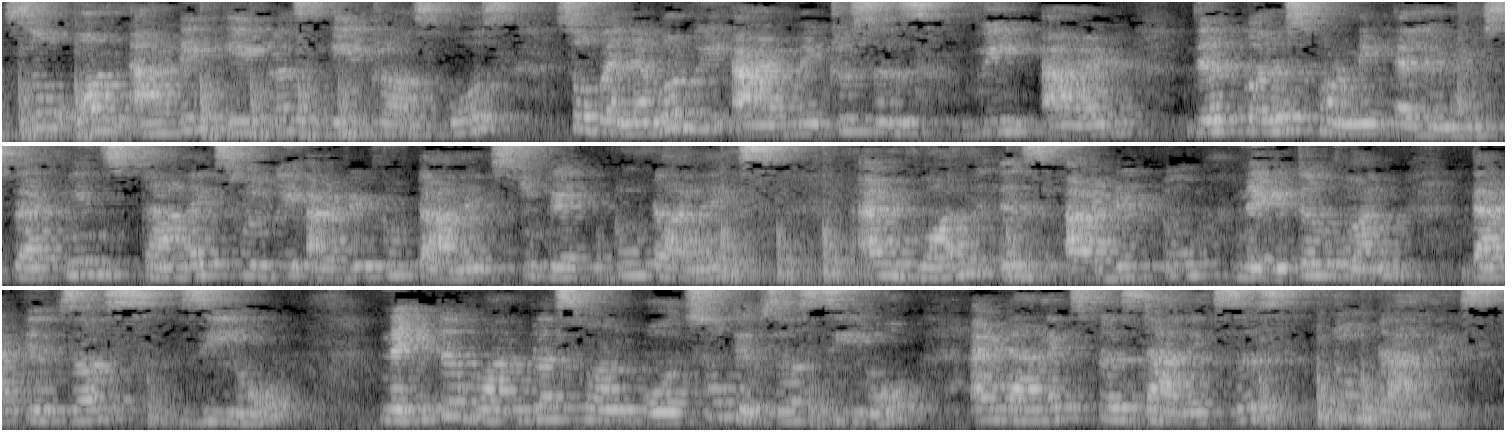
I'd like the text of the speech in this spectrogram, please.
So on adding A plus A transpose, so whenever we add matrices, we add their corresponding elements. That means tan x will be added to tan x to get 2 tan x and 1 is added to negative 1 that gives us 0. Negative 1 plus 1 also gives us 0 and tan x plus tan x is 2 tan x.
